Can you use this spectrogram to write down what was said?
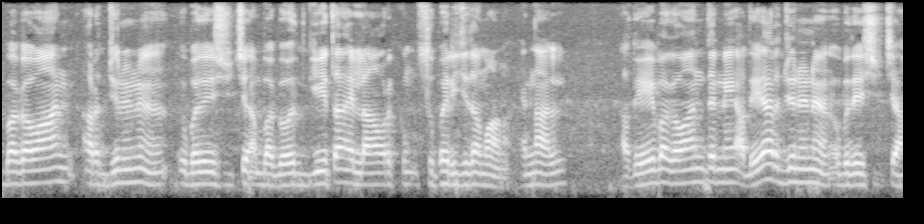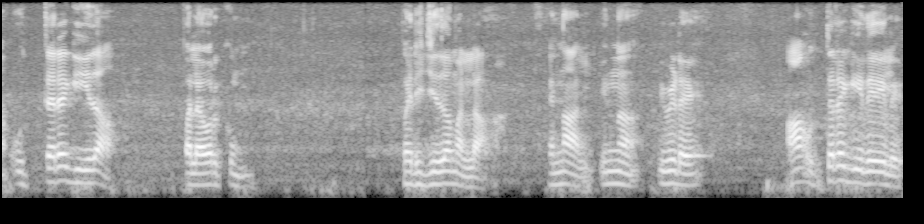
ഭഗവാൻ അർജുനന് ഉപദേശിച്ച ഭഗവത്ഗീത എല്ലാവർക്കും സുപരിചിതമാണ്. എന്നാൽ അതേ ഭഗവാൻ തന്നെ അതേ അർജുനന് ഉപദേശിച്ച ഉത്തരഗീത പലവർക്കും പരിചിതമല്ല. എന്നാൽ ഇന്ന് ഇവിടെ ആ ഉത്തരഗീതയിൽ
